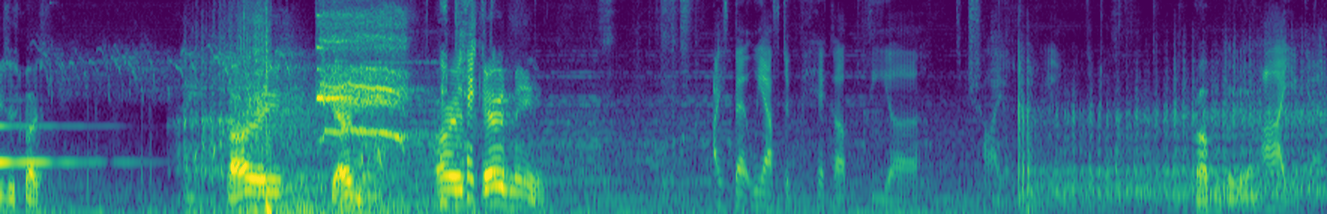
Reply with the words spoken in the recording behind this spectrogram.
Jesus Christ. Sorry. Scared me. Sorry, it scared me. I bet we have to pick up the, uh, the child when we open the door. Probably, yeah. Ah, you get it.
